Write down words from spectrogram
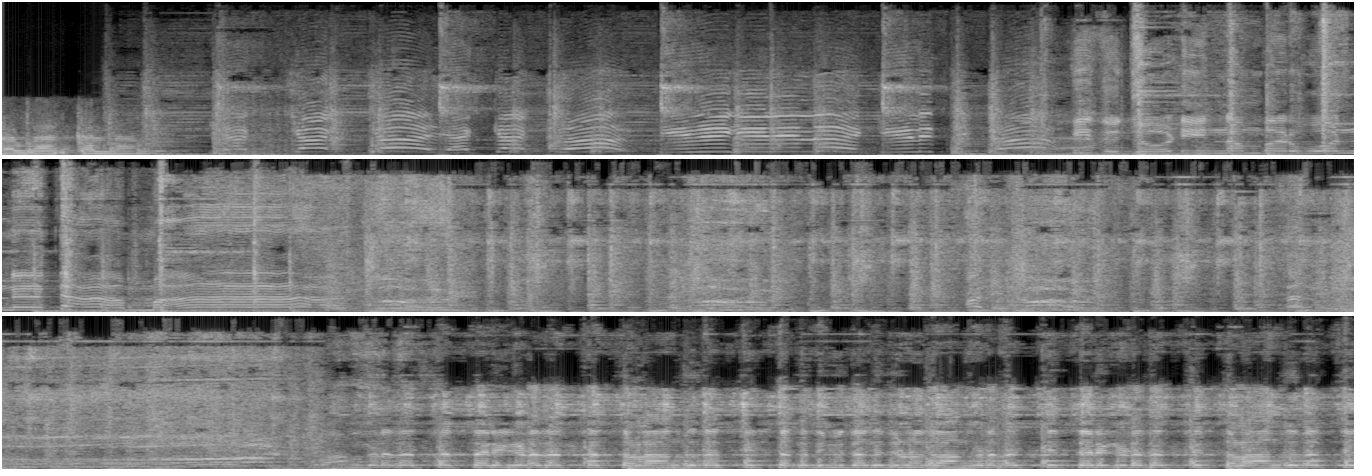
கல்லா கல்லா இது ஜோடி நம்பர் ஒன்னு தாமா வாங்க தாங்கிடதத்த தரிகிடதத்த தளாங்குதத்தி தகுதி மிதகு ஜுணு தாங்கிடதத்தி தரிகிடதத்தி தளாங்குதத்தி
